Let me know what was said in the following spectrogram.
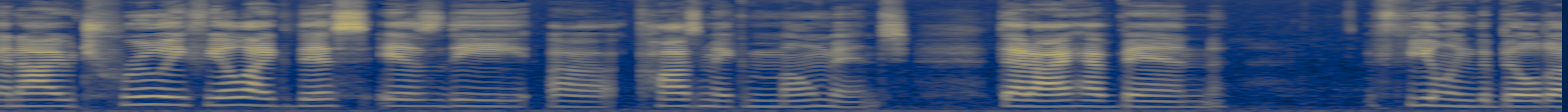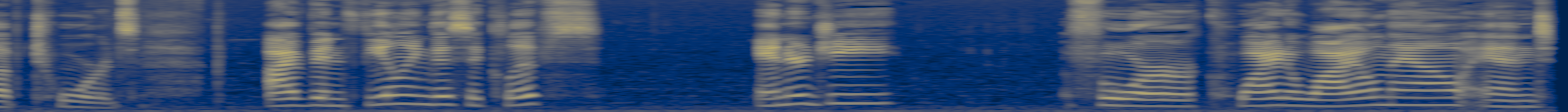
And I truly feel like this is the uh, cosmic moment that I have been feeling the build up towards. I've been feeling this eclipse energy for quite a while now and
